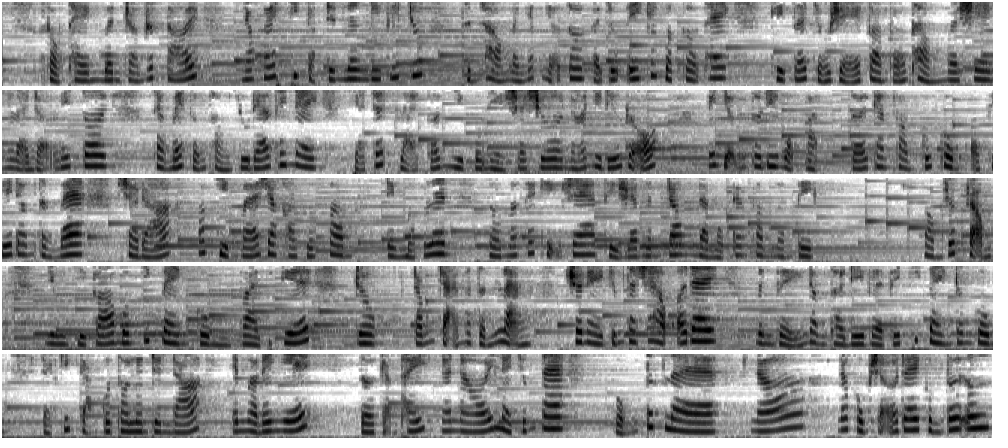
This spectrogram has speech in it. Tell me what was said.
Cầu thang bên trong rất tối, nó khoác chiếc cặp trên lưng đi phía trước, thỉnh thoảng lại nhắc nhở tôi phải chú ý các bậc cầu thang. Khi tới chỗ rẽ còn cẩn thận và sen lại đợi lấy tôi. Thằng bé cẩn thận chu đáo thế này, chả trách lại có nhiều cô nàng say sưa nói như điếu đổ. Nó dẫn tôi đi một mạch tới căn phòng cuối cùng ở phía đông tầng 3, sau đó móc chìa khóa ra khỏi cửa phòng, đèn bật lên, Tôi mới phát hiện ra thì ra bên trong là một căn phòng làm việc. Phòng rất rộng Nhưng chỉ có bốn chiếc bàn cùng vài chiếc ghế Trượt, trống trải mà tĩnh lặng. Sau này chúng ta sẽ học ở đây. Minh Viễn đồng thời đi về phía chiếc bàn trong cùng Đặt chiếc cặp của tôi lên trên đó. Em ngồi đây nhé. Tôi cảm thấy nó nói là chúng ta Cũng tức là Nó nó cũng sẽ ở đây cùng tôi ư?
